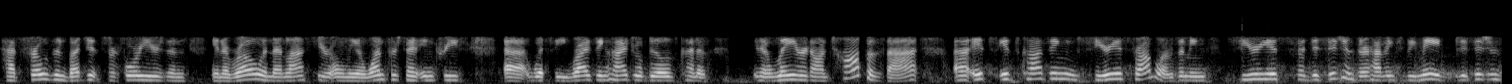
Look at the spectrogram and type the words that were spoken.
had frozen budgets for four years in, in a row, and then last year only a 1% increase uh, with the rising hydro bills kind of you know layered on top of that. Uh, it's it's causing serious problems. I mean, serious uh, decisions are having to be made. Decisions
